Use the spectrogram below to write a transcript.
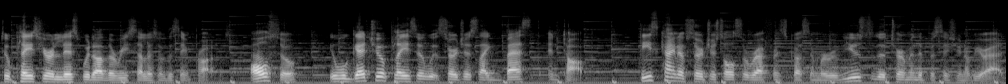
to place your list with other resellers of the same products. Also, it will get you a placement with searches like best and top. These kind of searches also reference customer reviews to determine the position of your ad.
